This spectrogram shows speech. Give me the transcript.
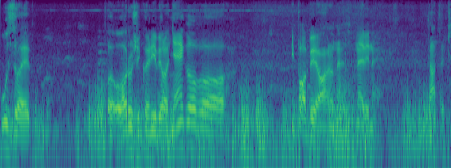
uzo je oružje koje nije bilo njegovo i pobio ono ne, nevine. Ta priča.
